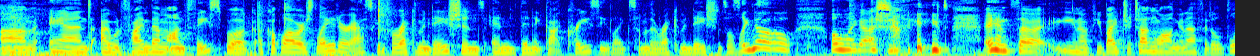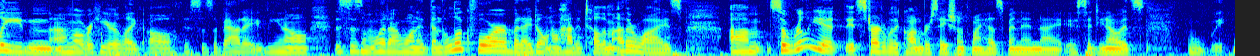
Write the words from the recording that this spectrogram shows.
um, and I would find them on Facebook a couple hours later asking for recommendations, and then it got crazy. Like some of the recommendations, I was like, "No, oh my gosh!" and so, you know, if you bite your tongue long enough, it'll bleed. And I'm over here like, "Oh, this is a bad. You know, this isn't what I wanted them to look for, but I don't know how to tell them otherwise." Um, so really, it, it started with a conversation with my husband, and I, I said, "You know, it's."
